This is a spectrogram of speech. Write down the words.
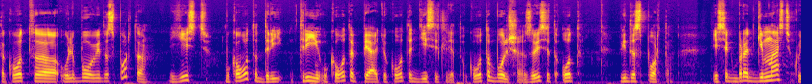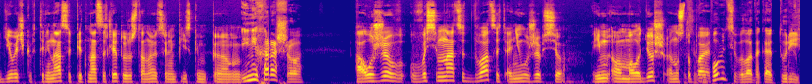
Так вот, э, у любого вида спорта есть у кого-то 3, у кого-то 5, у кого-то 10 лет, у кого-то больше. Зависит от вида спорта. Если брать гимнастику, девочка в 13-15 лет уже становится олимпийским эм, И нехорошо. а уже в 18-20 они уже все. Им э, молодежь э, Вы наступает. помните, была такая В карате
